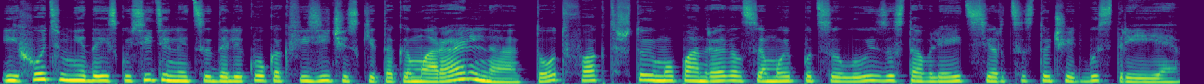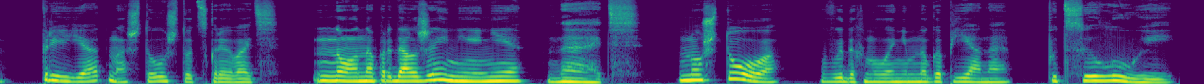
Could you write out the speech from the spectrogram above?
И хоть мне до искусительницы далеко как физически, так и морально, тот факт, что ему понравился мой поцелуй, заставляет сердце стучать быстрее. Приятно, что уж тут скрывать. Но на продолжение не... «Надь!» «Ну что?» — выдохнула немного пьяно. «Поцелуй.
